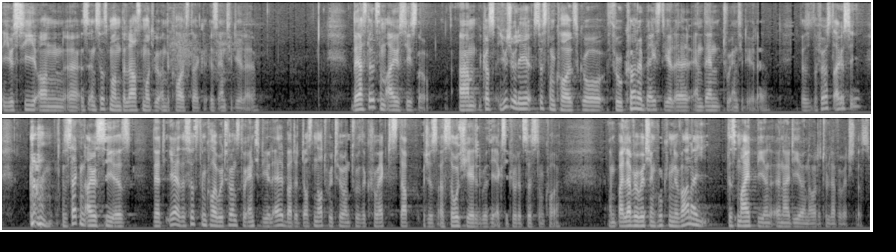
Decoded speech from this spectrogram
you see on uh, in Sysmon, the last module on the call stack is NTDLL. There are still some IOCs though. Um, because usually system calls go through kernel-based DLL and then to NTDLL. This is the first IOC. the second IOC is that, yeah, the system call returns to NTDLL, but it does not return to the correct stub, which is associated with the executed system call. And by leveraging hooking Nirvana, this might be an, an idea in order to leverage this.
